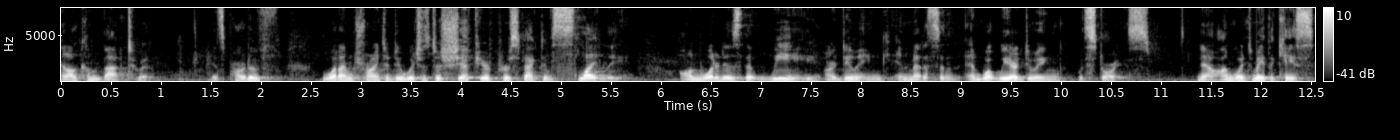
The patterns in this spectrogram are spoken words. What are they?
and I'll come back to it. It's part of what I'm trying to do, which is to shift your perspective slightly on what it is that we are doing in medicine and what we are doing with stories. Now, I'm going to make the case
